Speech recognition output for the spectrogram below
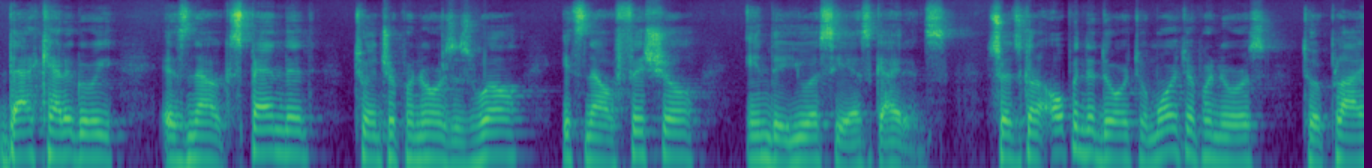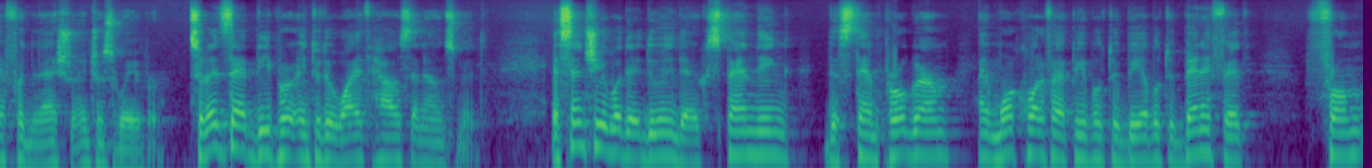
That category is now expanded to entrepreneurs as well. It's now official in the USCIS guidance. So it's going to open the door to more entrepreneurs to apply for the national interest waiver. So let's dive deeper into the White House announcement. Essentially what they're doing, they're expanding the STEM program and more qualified people to be able to benefit from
